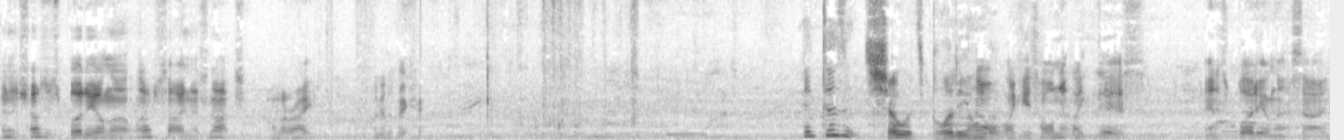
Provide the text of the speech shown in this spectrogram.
And it shows it's bloody on the left side and it's not on the right. Look at the picture. It doesn't show it's bloody on No, the. like he's holding it like this, and it's bloody on that side.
